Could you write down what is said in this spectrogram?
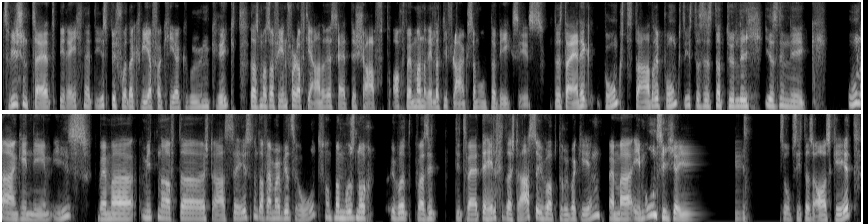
Zwischenzeit berechnet ist, bevor der Querverkehr grün kriegt, dass man es auf jeden Fall auf die andere Seite schafft, auch wenn man relativ langsam unterwegs ist. Das ist der eine Punkt. Der andere Punkt ist, dass es natürlich irrsinnig unangenehm ist, wenn man mitten auf der Straße ist und auf einmal wird es rot und man muss noch über quasi die zweite Hälfte der Straße überhaupt drüber gehen, weil man eben unsicher ist, ob sich das ausgeht.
